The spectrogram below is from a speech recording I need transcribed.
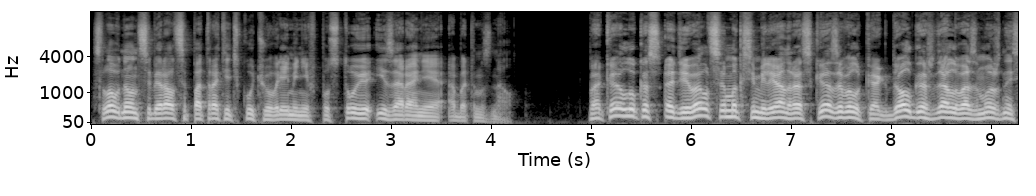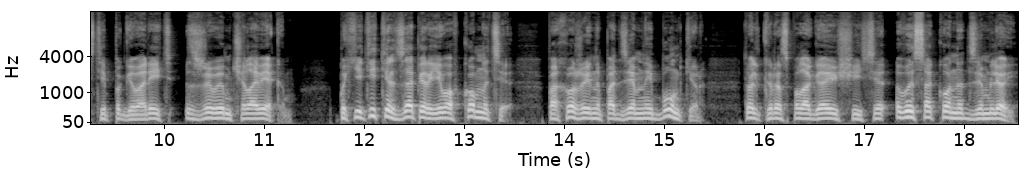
словно он собирался потратить кучу времени впустую и заранее об этом знал. Пока Лукас одевался, Максимилиан рассказывал, как долго ждал возможности поговорить с живым человеком. Похититель запер его в комнате, похожей на подземный бункер, только располагающийся высоко над землей.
